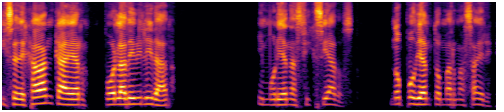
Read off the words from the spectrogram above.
y se dejaban caer por la debilidad y morían asfixiados. No podían tomar más aire.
